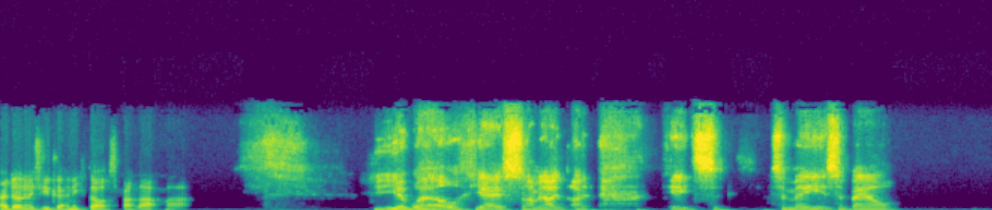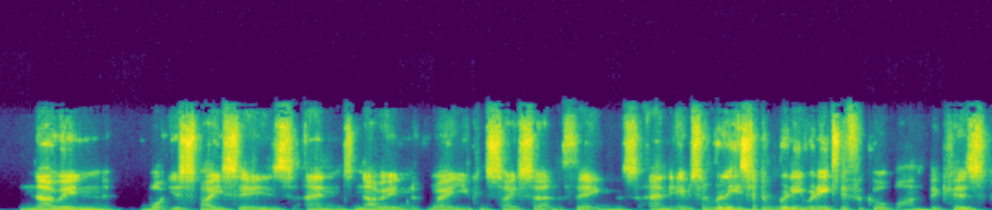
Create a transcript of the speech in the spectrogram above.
I don't know if you've got any thoughts about that, Matt. Yeah, well, yes. I mean, I, I, it's to me, it's about knowing what your space is and knowing where you can say certain things. And it's a really, it's a really, really difficult one because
